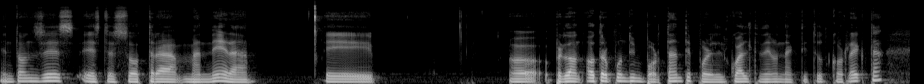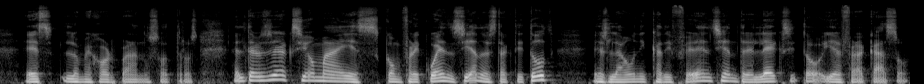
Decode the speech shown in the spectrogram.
Entonces, esta es otra manera, eh, perdón, otro punto importante por el cual tener una actitud correcta es lo mejor para nosotros. El tercer axioma es, con frecuencia, nuestra actitud es la única diferencia entre el éxito y el fracaso.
